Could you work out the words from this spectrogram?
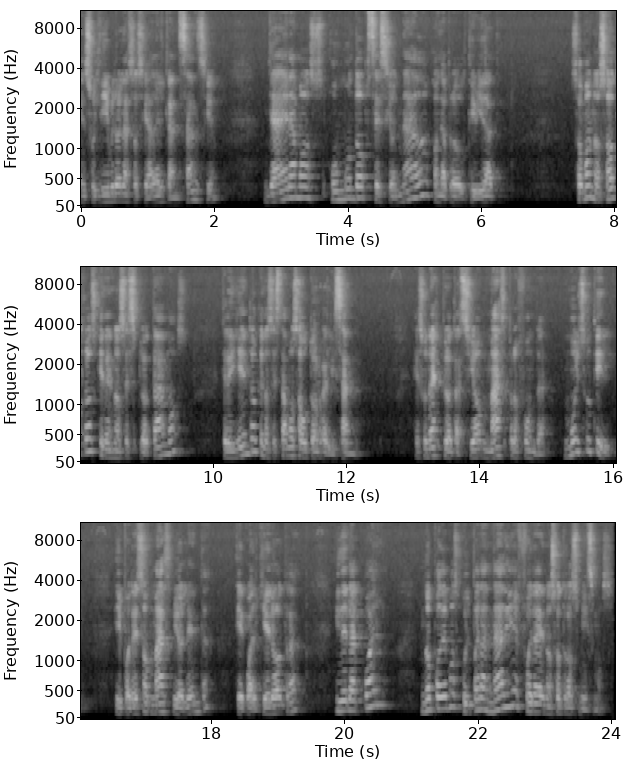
en su libro La sociedad del cansancio, ya éramos un mundo obsesionado con la productividad. Somos nosotros quienes nos explotamos creyendo que nos estamos autorrealizando. Es una explotación más profunda, muy sutil, y por eso más violenta que cualquier otra y de la cual no podemos culpar a nadie fuera de nosotros mismos.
